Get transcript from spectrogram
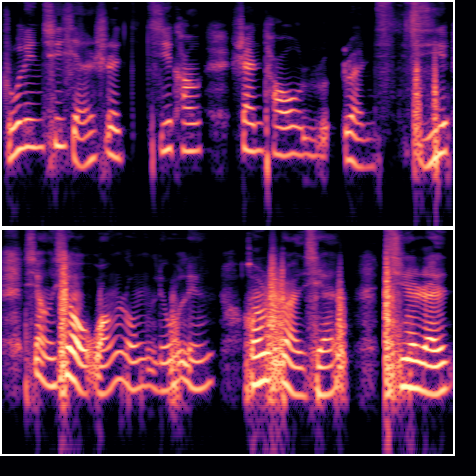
竹林七贤是嵇康、山涛、阮籍、向秀、王戎、刘伶和阮咸七人。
